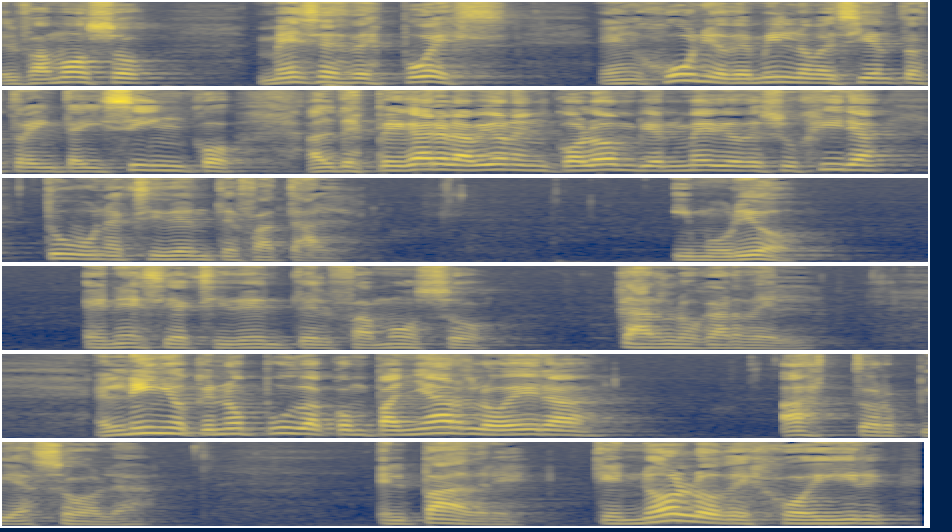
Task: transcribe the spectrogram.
El famoso, meses después, en junio de 1935, al despegar el avión en Colombia en medio de su gira, tuvo un accidente fatal y murió en ese accidente el famoso Carlos Gardel. El niño que no pudo acompañarlo era Astor Piazzolla. El padre que no lo dejó ir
